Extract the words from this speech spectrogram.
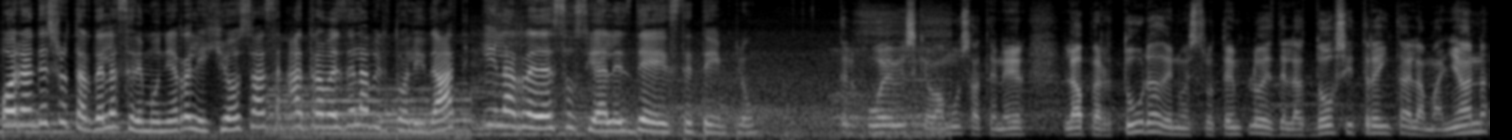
podrán disfrutar de las ceremonias religiosas a través de la virtualidad y las redes sociales de este templo el jueves que vamos a tener la apertura de nuestro templo desde las 2 y 30 de la mañana.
